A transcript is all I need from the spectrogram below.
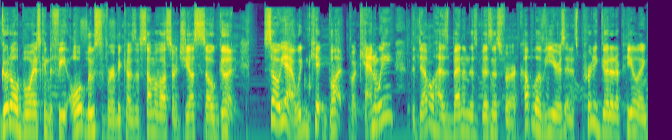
good old boys can defeat old Lucifer because of some of us are just so good." So yeah, we can kick butt, but can we? The devil has been in this business for a couple of years, and it's pretty good at appealing,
